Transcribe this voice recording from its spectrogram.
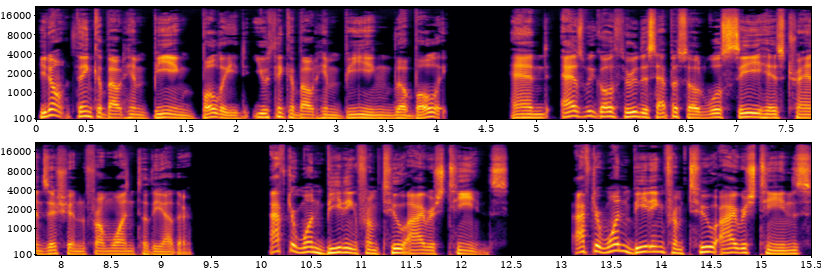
You don't think about him being bullied, you think about him being the bully. And as we go through this episode, we'll see his transition from one to the other. After one beating from two Irish teens, after one beating from two Irish teens,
